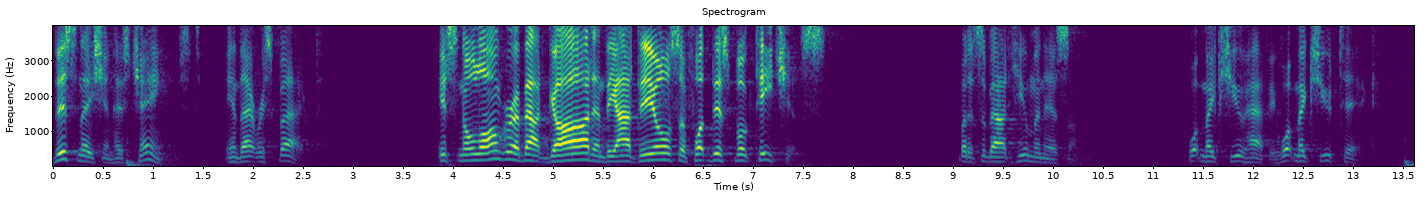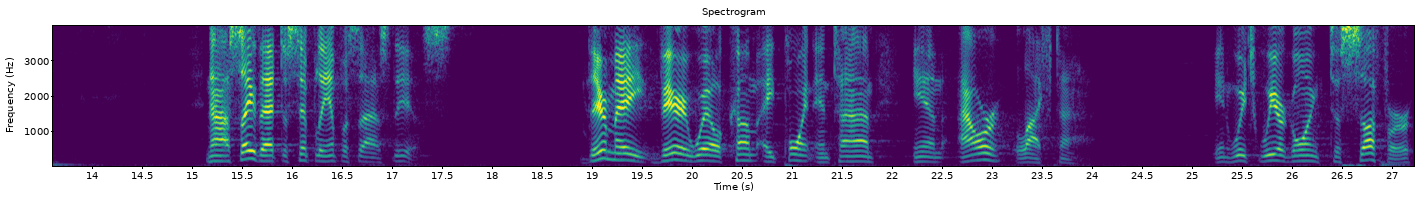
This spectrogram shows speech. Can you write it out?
this nation has changed in that respect. It's no longer about God and the ideals of what this book teaches, but it's about humanism. What makes you happy? What makes you tick? Now, I say that to simply emphasize this there may very well come a point in time in our lifetime in which we are going to suffer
